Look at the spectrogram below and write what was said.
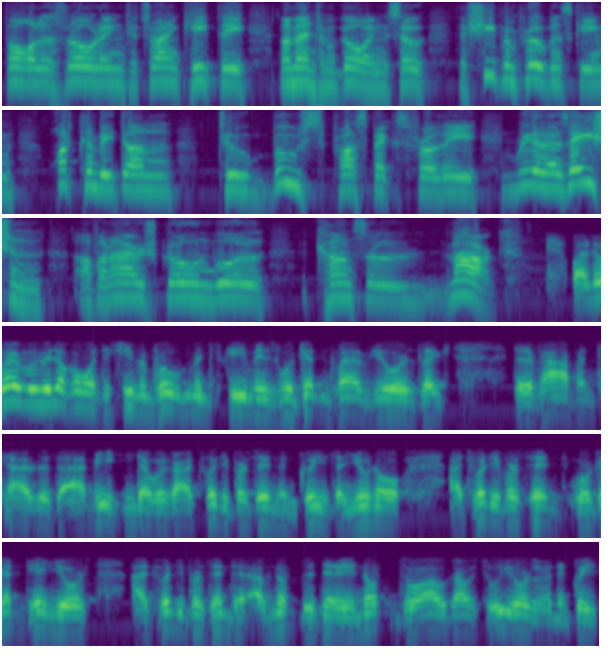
ball is rolling to try and keep the momentum going. So, the sheep improvement scheme, what can be done to boost prospects for the realisation of an Irish grown wool council mark? Well, the way we look at what the sheep improvement scheme is, we're getting 12 viewers like that have happened us a meeting that we got a 20% increase, and you know, at 20%, we're getting 10 euros, at 20% of nothing, nearly nothing, so I got two euros of an increase.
